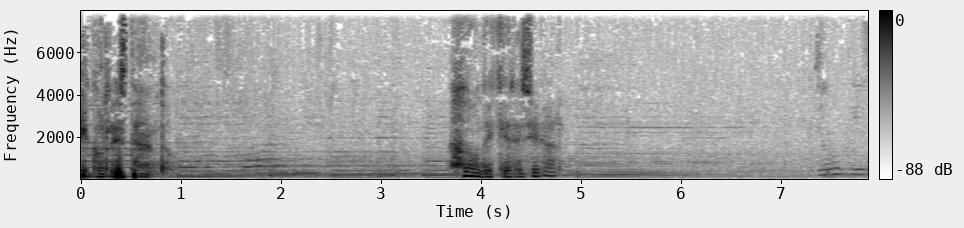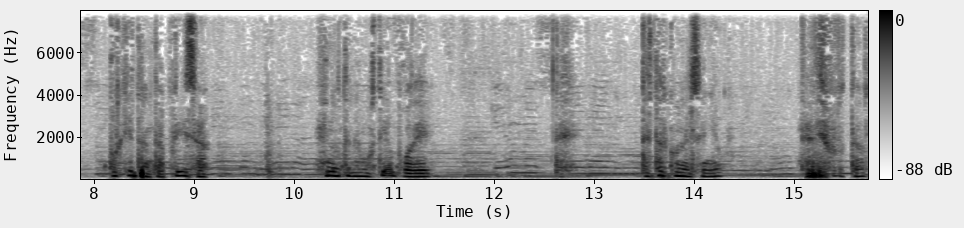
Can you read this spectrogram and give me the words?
qué corres tanto? ¿A dónde quieres llegar? ¿Por qué tanta prisa? Y no tenemos tiempo de, de, estar con el Señor, de disfrutar.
